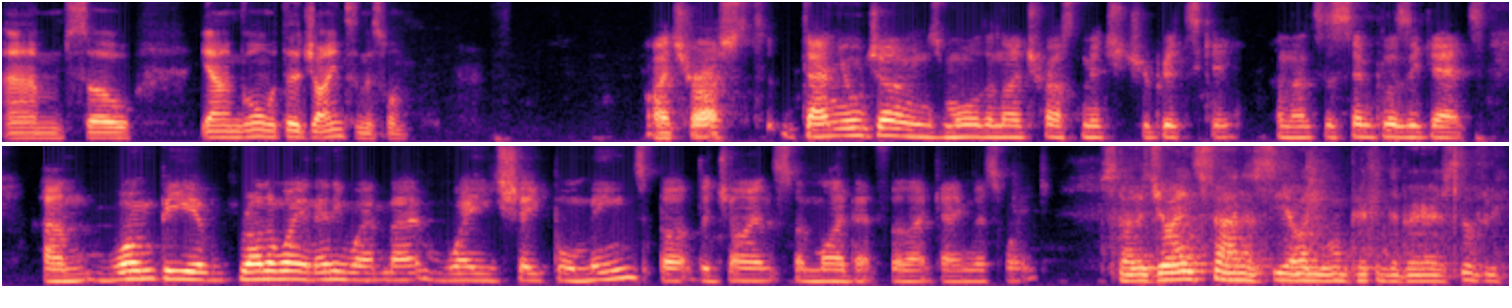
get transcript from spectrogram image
Um, so yeah, I'm going with the Giants in this one. I trust Daniel Jones more than I trust Mitch Trubisky, and that's as simple as it gets. Um, won't be a runaway in any way, way, shape, or means, but the Giants are my bet for that game this week. So the Giants fan is the only one picking the Bears. Lovely.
